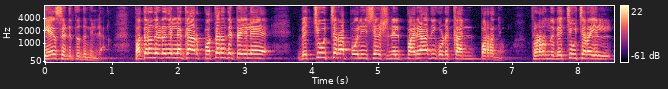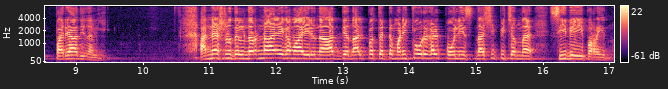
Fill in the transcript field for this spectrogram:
കേസെടുത്തതുമില്ല. പത്തനംതിട്ട ജില്ലക്കാർ പത്തനംതിട്ടയിലെ വെച്ചൂച്ചിറ പോലീസ് സ്റ്റേഷനിൽ പരാതി കൊടുക്കാൻ പറഞ്ഞു. തുടർന്ന് വെച്ചൂച്ചിറയിൽ പരാതി നൽകി. അന്വേഷണത്തിൽ നിർണായകമായിരുന്ന ആദ്യ നാൽപ്പത്തെട്ട് മണിക്കൂറുകൾ പോലീസ് നശിപ്പിച്ചെന്ന് സി പറയുന്നു.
